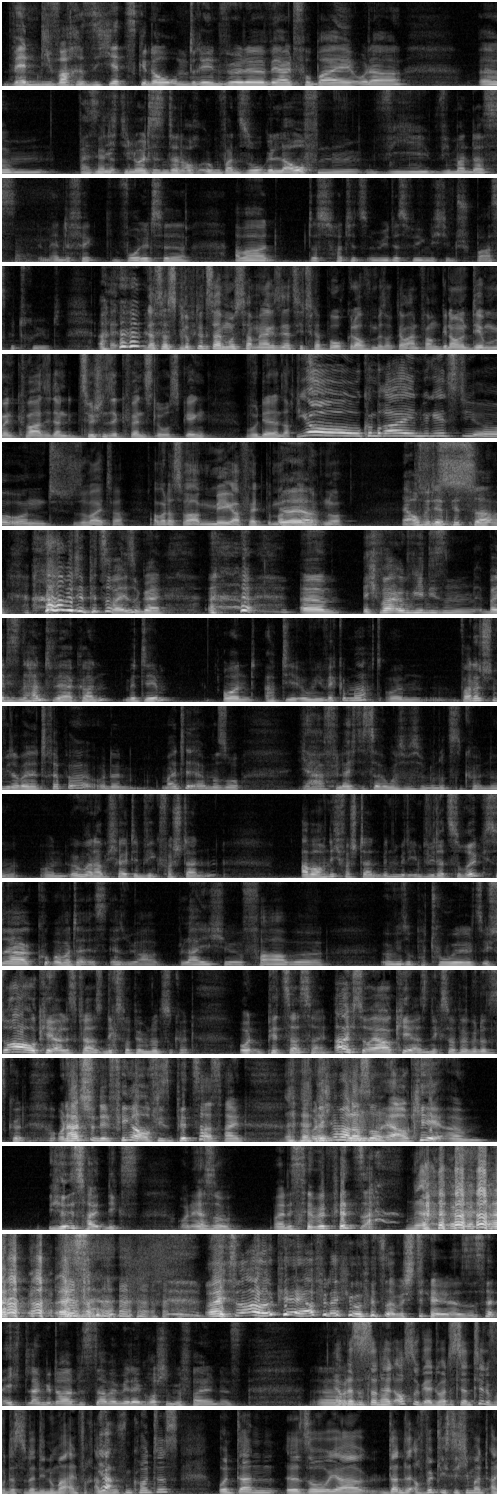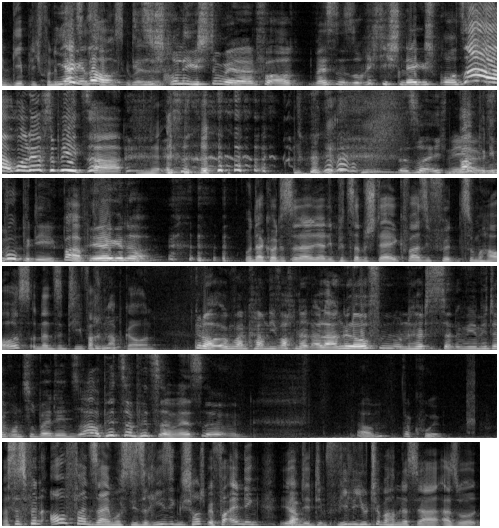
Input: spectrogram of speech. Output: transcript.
wenn die Wache sich jetzt genau umdrehen würde, wäre halt vorbei oder ähm, weiß ich nicht, die Leute sind dann auch irgendwann so gelaufen, wie, wie man das im Endeffekt wollte. Aber das hat jetzt irgendwie deswegen nicht den Spaß getrübt. Äh, dass das gelüftet sein muss, hat man ja gesehen, als die Treppe hochgelaufen ist am Anfang. Genau in dem Moment quasi dann die Zwischensequenz losging, wo der dann sagt, Yo, komm rein, wie geht's dir? Und so weiter. Aber das war mega fett gemacht, ja, ja. einfach nur. Ja, auch mit der Pizza. mit der Pizza war eh so geil. ähm, ich war irgendwie in diesen, bei diesen Handwerkern mit dem und hab die irgendwie weggemacht und war dann schon wieder bei der Treppe und dann meinte er immer so, ja, vielleicht ist da irgendwas, was wir benutzen können. Ne? Und irgendwann habe ich halt den Weg verstanden, aber auch nicht verstanden, bin mit ihm wieder zurück. Ich so, ja, guck mal, was da ist. Er so, ja, Bleiche, Farbe, irgendwie so ein paar Tools. Ich so, ah, okay, alles klar, also nichts, was wir benutzen können. Und ein Pizzasign. Ah, ich so, ja, okay, also nichts, was wir benutzen können. Und hat schon den Finger auf diesen Pizzasign. Und ich immer noch so, ja, okay, ähm, hier ist halt nichts. Und er so, Was ist denn mit Pizza? also, und ich so, ah, okay, ja, vielleicht können wir Pizza bestellen. Also es hat echt lang gedauert, bis da bei mir der Groschen gefallen ist. Ja, aber das ist dann halt auch so geil. Du hattest ja ein Telefon, dass du dann die Nummer einfach Ja. anrufen konntest und dann äh, so, ja, dann auch wirklich sich jemand angeblich von dem Ja, genau. Pizzaservice gemeldet Diese schrullige Stimme dann vor Ort, weißt du, so richtig schnell gesprochen. So, ah, wanna have some pizza? Das war echt gut. Bupidi, Bappidi. Ja, genau. Und da konntest du dann ja die Pizza bestellen quasi für, zum Haus und dann sind die Mhm. Wachen abgehauen. Genau, irgendwann kamen die Wachen dann alle angelaufen und hörtest dann irgendwie im Hintergrund so bei denen so, ah, Pizza, Pizza, weißt du? Und, ja, war cool. Was das für ein Aufwand sein muss, diese riesigen Schauspieler. Vor allen Dingen, ja, Ja. Die, die, viele YouTuber haben das ja, also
